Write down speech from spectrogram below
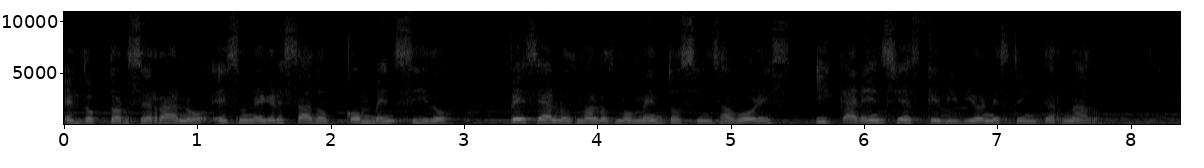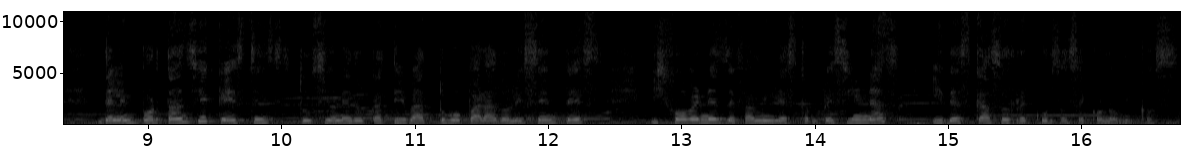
El doctor Serrano es un egresado convencido pese a los malos momentos, sinsabores y carencias que vivió en este internado, de la importancia que esta institución educativa tuvo para adolescentes y jóvenes de familias campesinas y de escasos recursos económicos.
